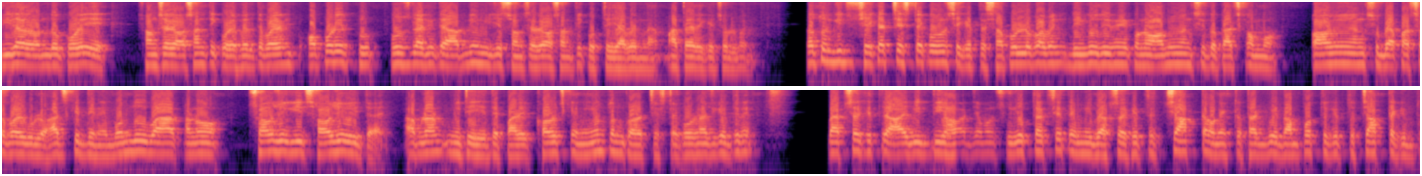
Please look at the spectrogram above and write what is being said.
দ্বিধা দ্বন্দ্ব করে সংসারে অশান্তি করে ফেলতে পারেন। অপরের ফুসলানিতে আপনিও নিজের সংসারে অশান্তি করতে যাবেন না, মাথায় রেখে চলবেন। নতুন কিছু শেখার চেষ্টা করুন, সেক্ষেত্রে সাফল্য পাবেন। দীর্ঘদিনের কোনো অমীমাংসিত কাজকর্ম অমীমাংস ব্যাপার স্যাপারগুলো আজকের দিনে বন্ধু বা কোনো সহযোগী সহযোগিতায় আপনার মিটে যেতে পারে। খরচকে নিয়ন্ত্রণ করার চেষ্টা করুন আজকের দিনে। ব্যবসার ক্ষেত্রে আয় বৃদ্ধি হওয়ার যেমন সুযোগ থাকছে, তেমনি ব্যবসার ক্ষেত্রে চাপটা অনেকটা থাকবে। দাম্পত্য ক্ষেত্রে চাপটা কিন্তু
